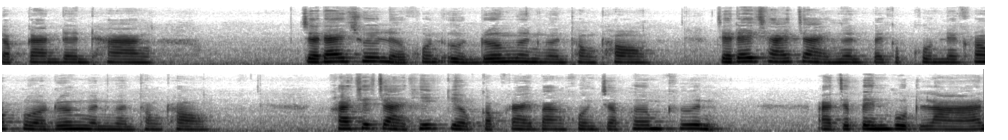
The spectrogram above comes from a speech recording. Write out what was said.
กับการเดินทาง จะได้ช่วยเหลือคนอื่นเรื่องเงินเงินทองทองจะได้ใช้จ่ายเงินไปกับคุณในครอบครัวเรื่องเงินเงินทองทอง ค่าใช้จ่ายที่เกี่ยวกับใครบางคนจะเพิ่มขึ้น อาจจะเป็นบุตรหลาน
